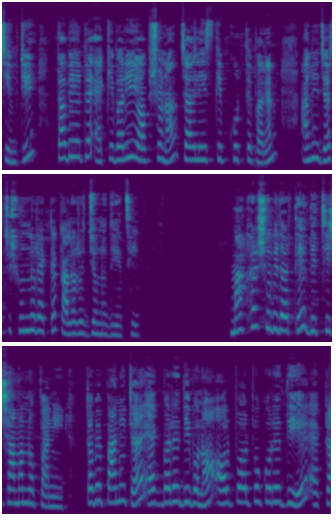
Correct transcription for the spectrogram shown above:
চিমটি, তবে এটা একেবারেই অপশনাল, চাইলে স্কিপ করতে পারেন। আমি জাস্ট সুন্দর একটা কালারের জন্য দিয়েছি। মাখার সুবিধার্থে দিচ্ছি সামান্য পানি, তবে পানিটা একবারে দিব না, অল্প অল্প করে দিয়ে একটা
